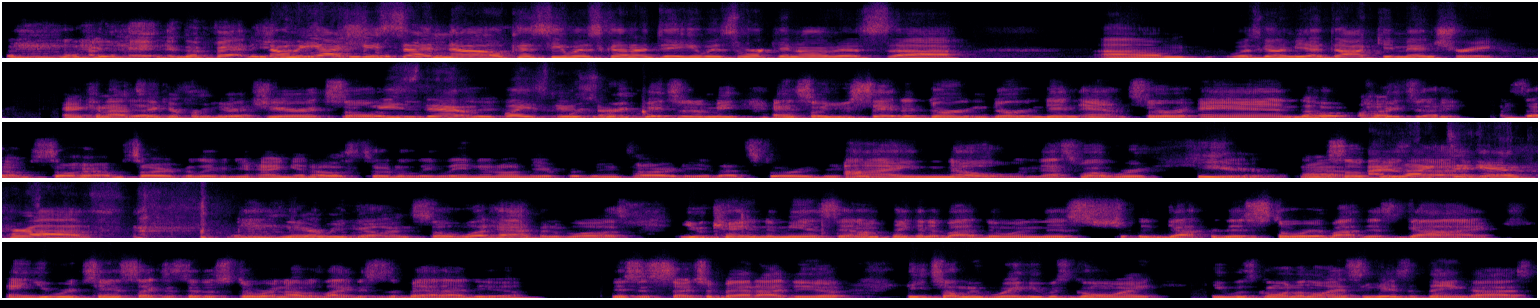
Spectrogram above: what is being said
the fact he no, he actually said no because he was gonna do he was working on this uh um was gonna be a documentary and can I take it from here, Jared? So please do, please do. Re- repicture to me. And so you said the dirt, and Durden didn't answer. And no, I said. I said, I'm sorry, I'm sorry for leaving you hanging. I was totally leaning on you for the entirety of that story. Because... I know, and that's why we're here. Okay, I like to improv. there we go. And so what happened was you came to me and said, I'm thinking about doing this got this story about this guy. And you were 10 seconds to the story, and I was like, this is a bad idea. This is such a bad idea. He told me where he was going. He was going along. And see, here's the thing, guys.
